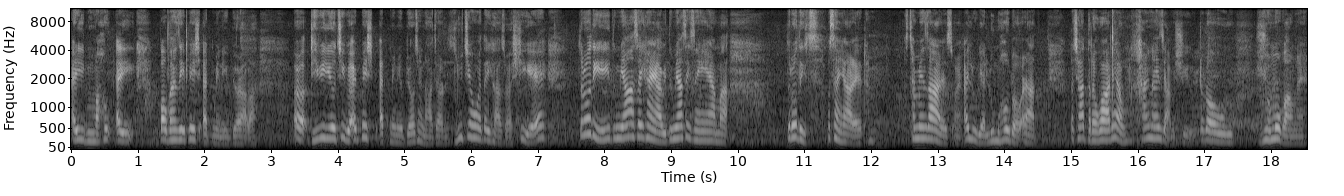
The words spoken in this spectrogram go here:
အဲ့ဒီမဟုတ်အဲ့ပေါက်ပန်းစီ page admin တွေပြောတာပါအဲ့တော့ဒီဗီဒီယိုကြည့်ပြီးအဲ့ page admin တွေပြောချင်တာကြတော့လူချင်းဝဲသိခါဆိုတာရှိရယ်သူတို့ဒီသူများစိတ်ခံရပြီသူများစိတ်ဆင်းရဲရမှသူတို့ဒီပတ်စံရတယ် သမင်းစားရတယ်ဆိုရင်အဲ့လူတွေကလူမဟုတ်တော့အဲ့ဒါတခြားတရဝါနဲ့အောင်ခိုင်းနိုင်ကြမရှိဘူးတော်တော်ယွန်းမို့ကောင်းတယ်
